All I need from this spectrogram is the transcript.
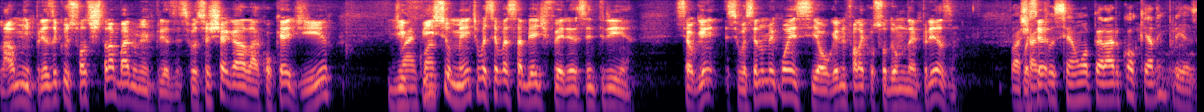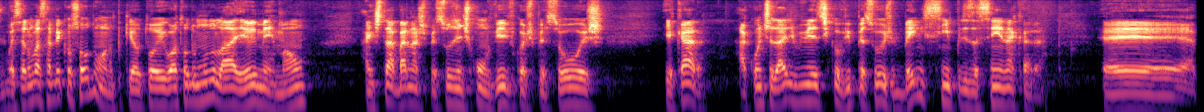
lá é uma empresa que os sócios trabalham na empresa. Se você chegar lá qualquer dia, Vai, dificilmente você vai saber a diferença entre. Se alguém, se você não me conhecer, alguém me falar que eu sou dono da empresa, Vai achar Você- que você é um operário qualquer da empresa. você não vai saber que eu sou o dono, porque eu tô igual a todo mundo lá, eu e meu irmão. A gente trabalha nas pessoas, a gente convive com as pessoas. E, cara, a quantidade de vezes que eu vi pessoas bem simples assim, né, cara? É...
